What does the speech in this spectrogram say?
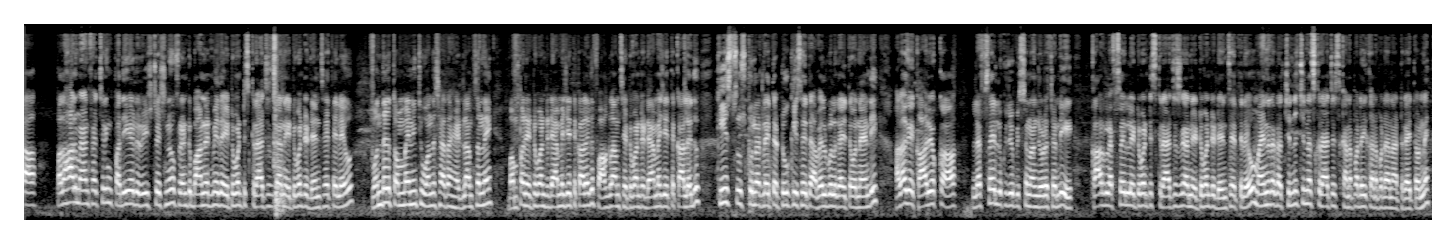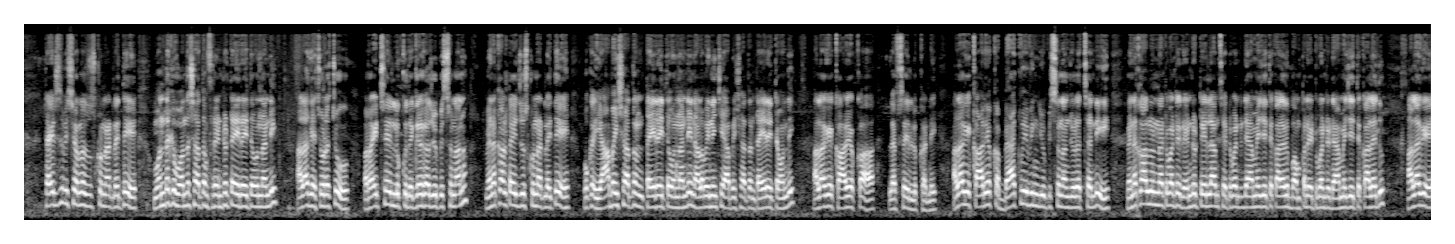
పదహారు మ్యానుఫ్యాక్చరింగ్ పదిహేడు రిజిస్ట్రేషన్ ఫ్రంట్ బానెట్ మీద ఎటువంటి స్క్రాచెస్ కానీ ఎటువంటి డెన్స్ అయితే లేవు. వందకి తొంభై నుంచి వంద శాతం హెడ్ ల్యాంప్స్ ఉన్నాయి. బంపర్ ఎటువంటి డ్యామేజ్ అయితే కాలేదు. ఫాగ్ ల్యాంప్స్ ఎటువంటి డ్యామేజ్ అయితే కాలేదు. కీస్ చూసుకున్నట్లయితే టూ కీస్ అయితే అవైలబుల్గా అయితే ఉన్నాయండి. అలాగే కార్ యొక్క లెఫ్ట్ సైడ్ లుక్ చూపిస్తున్నాను చూడొచ్చండి. కార్ లెఫ్ట్ సైడ్లో ఎటువంటి స్క్రాచెస్ కానీ ఎటువంటి డెన్స్ అయితే లేవు. మైనర్గా చిన్న చిన్న స్క్రాచెస్ కనపడే కనపడనట్టుగా అయితే ఉన్నాయి. టైర్స్ విషయంలో చూసుకున్నట్లయితే వందకి వంద శాతం ఫ్రంట్ టైర్ అయితే ఉందండి. అలాగే చూడొచ్చు రైట్ సైడ్ లుక్ దగ్గరగా చూపిస్తున్నాను. వెనకాల టైర్ చూసుకున్నట్లయితే ఒక యాభై శాతం టైర్ అయితే ఉందండి. నలభై నుంచి యాభై శాతం టైర్ అయితే ఉంది. అలాగే కార్ యొక్క లెఫ్ట్ సైడ్ లుక్ అండి. అలాగే కార్ యొక్క బ్యాక్ వీవింగ్ చూపిస్తున్నాను చూడొచ్చండి. వెనకాల ఉన్నటువంటి రెండు టైల్ ల్యాంప్స్ ఎటువంటి డ్యామేజ్ అయితే కాలేదు. బంపర్ ఎటువంటి డ్యామేజ్ అయితే కాలేదు. అలాగే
